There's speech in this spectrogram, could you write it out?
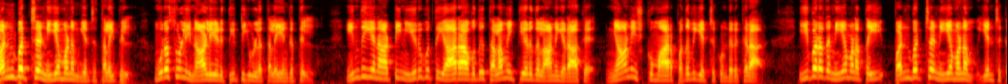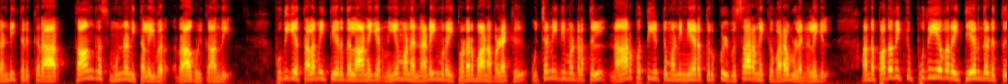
பண்பற்ற நியமனம் என்ற தலைப்பில் முரசொலி நாளேடு தீட்டியுள்ள தலையங்கத்தில் இந்திய நாட்டின் இருபத்தி ஆறாவது தலைமை தேர்தல் ஆணையராக ஞானேஷ்குமார் பதவியேற்றுக் கொண்டிருக்கிறார். இவரது நியமனத்தை பண்பற்ற நியமனம் என்று கண்டித்திருக்கிறார் காங்கிரஸ் முன்னணி தலைவர் ராகுல் காந்தி. புதிய தலைமை தேர்தல் ஆணையர் நியமன நடைமுறை தொடர்பான வழக்கு உச்சநீதிமன்றத்தில் நாற்பத்தி எட்டு மணி நேரத்திற்குள் விசாரணைக்கு வரவுள்ள நிலையில் அந்த பதவிக்கு புதியவரை தேர்ந்தெடுத்து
